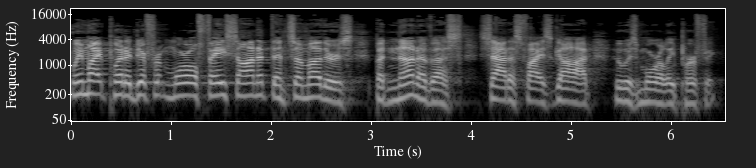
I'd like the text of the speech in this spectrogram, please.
We might put a different moral face on it than some others, but none of us satisfies God who is morally perfect.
